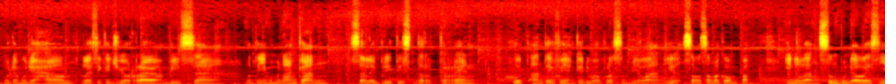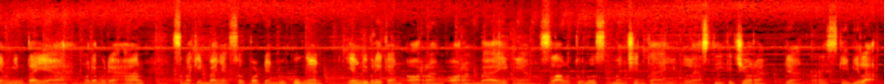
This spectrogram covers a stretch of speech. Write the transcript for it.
Mudah-mudahan Lesti Kejora bisa tentunya memenangkan selebritis terkeren HUT Antv yang ke-29 Yuk sama-sama kompak. Ini langsung Bunda Lesti yang minta ya. Mudah-mudahan semakin banyak support dan dukungan Yang diberikan orang-orang baik yang selalu tulus mencintai Lesti Kejora dan Rizky Bilar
